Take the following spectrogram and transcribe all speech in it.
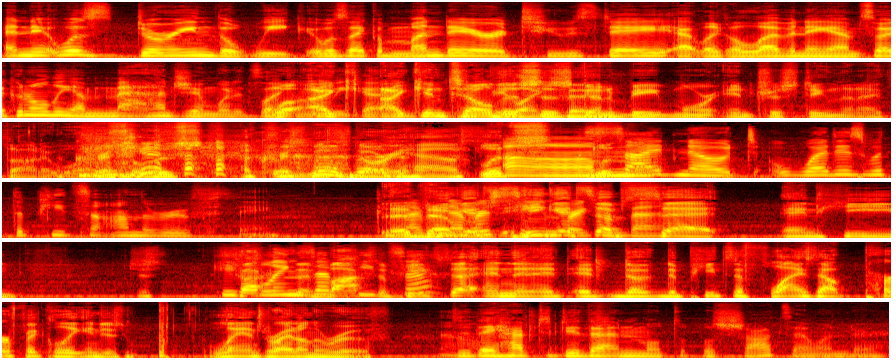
and it was during the week. It was like a Monday or a Tuesday at like 11 a.m. So I can only imagine what it's like well, on the I, weekend. I can tell this like is going to be more interesting than I thought it was. So let's A Christmas story house. let's, Um, let's Side note: What is with the pizza on the roof thing? That- I've that- never gets, he gets Breaking Bad. upset and he just He chucks flings the a box pizza? of pizza and then it, it the, the pizza flies out perfectly and just lands right on the roof. Did they have to do that in multiple shots? I wonder.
